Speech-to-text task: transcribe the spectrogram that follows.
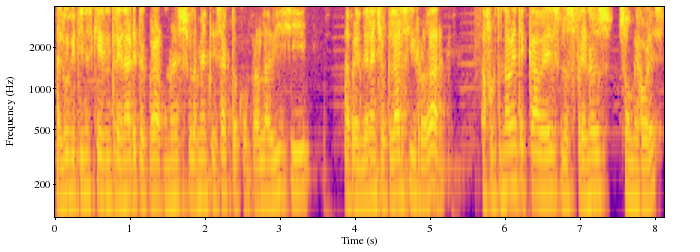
algo que tienes que entrenar y preparar. No es solamente exacto comprar la bici, aprender a enchoclarse y rodar. Afortunadamente cada vez los frenos son mejores,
